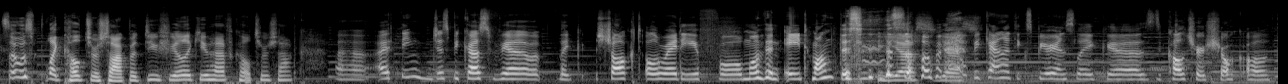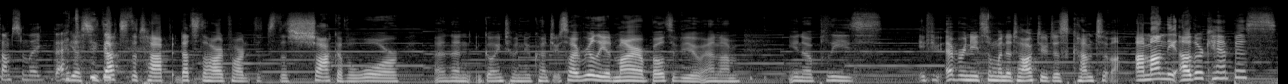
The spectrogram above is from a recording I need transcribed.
so it was like culture shock. But do you feel like you have culture shock? Uh, I think just because we are like shocked already for more than eight months, Yes, so yes. we cannot experience like uh, the culture shock or something like that. yeah, see, that's the top. That's the hard part. That's the shock of a war, and then going to a new country. So I really admire both of you, and I'm, um, you know, please, if you ever need someone to talk to, just come to. I'm on the other campus.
